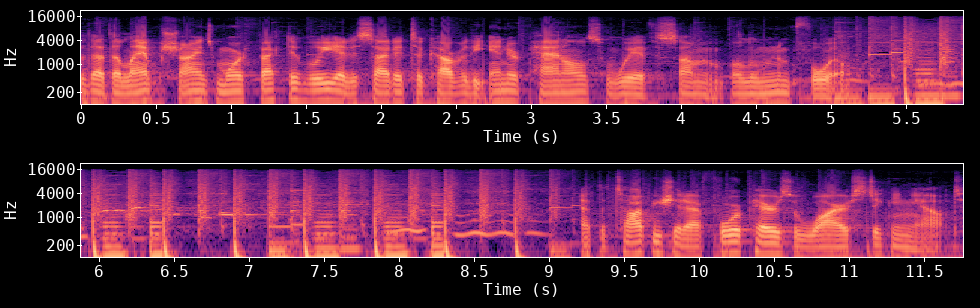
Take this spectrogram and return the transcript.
So that the lamp shines more effectively, I decided to cover the inner panels with some aluminum foil. At the top you should have four pairs of wires sticking out.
